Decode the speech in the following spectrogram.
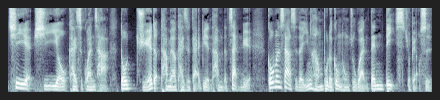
企业 CEO 开始观察，都觉得他们要开始改变他们的战略。Goldman Sachs 的银行部的共同主管 Dan Dees 就表示，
